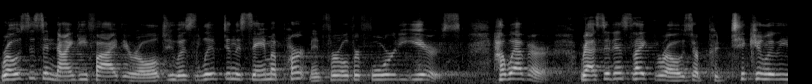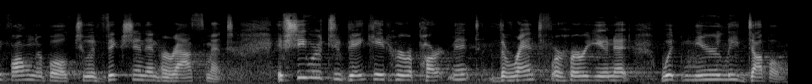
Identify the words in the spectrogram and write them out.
Rose is a 95-year-old who has lived in the same apartment for over 40 years. However, residents like Rose are particularly vulnerable to eviction and harassment. If she were to vacate her apartment, the rent for her unit would nearly double.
